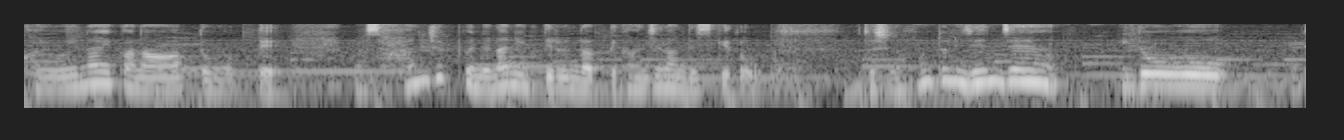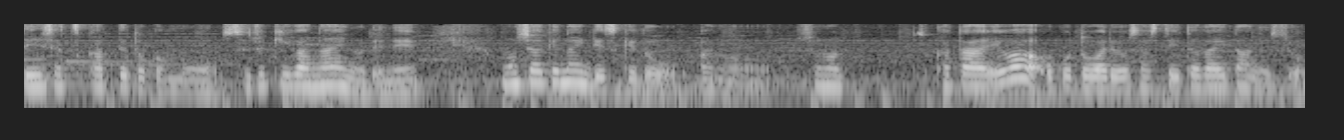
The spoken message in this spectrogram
通えないかなと思って、まあ、30分で何言ってるんだって感じなんですけど私ね本当に全然移動を電車使ってとかもする気がないのでね申し訳ないんですけどあのその方へはお断りをさせていただいたんですよ。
